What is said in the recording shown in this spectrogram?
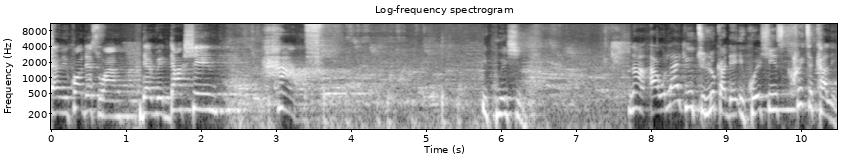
And we call this one the reduction half equation. Now, I would like you to look at the equations critically.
